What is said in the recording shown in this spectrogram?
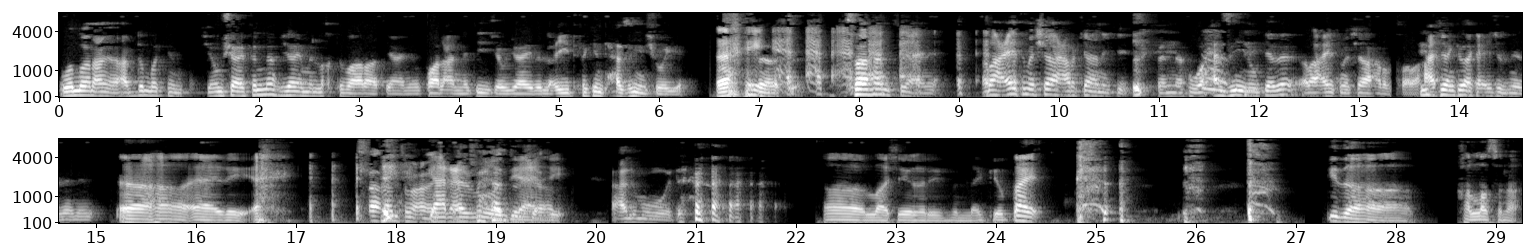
والله أنا عبد الله كنت يوم شايف إنه جاي من الاختبارات يعني وطالع النتيجة وجاي بالعيد فكنت حزين شوية. فهمت يعني. راعيت مشاعر كاني فيه فإنه هو حزين وكذا راعيت مشاعره بصراحة. عشان كذاك يعجبني الانمي آها يعني. فهمت معك. كان على ال mood. يعني. على ال mood. آه الله شيء غريب منك. طيب. كذا خلصنا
